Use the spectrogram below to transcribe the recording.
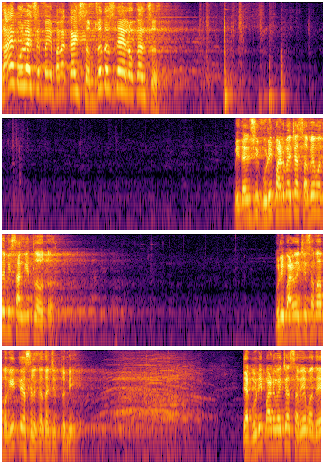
काय बोलायचं म्हणजे मला काही समजतच नाही लोकांचं. मी त्या दिवशी गुढीपाडव्याच्या सभेमध्ये मी सांगितलं होतं. गुढीपाडव्याची सभा बघितली असेल कदाचित तुम्ही. त्या गुढीपाडव्याच्या सभेमध्ये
